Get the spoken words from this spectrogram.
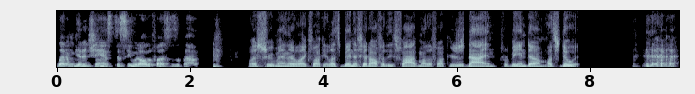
let them get a chance to see what all the fuss is about. well, that's true, man. They're like, fuck it, let's benefit off of these five motherfuckers dying for being dumb. Let's do it.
